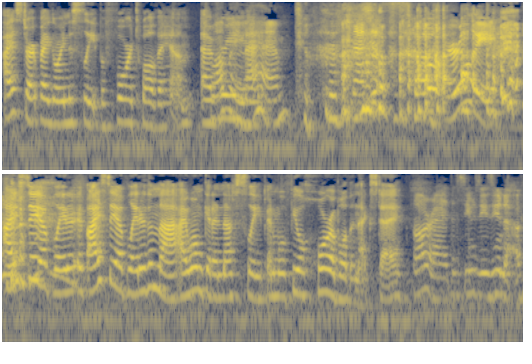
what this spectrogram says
I start by going to sleep before 12 a.m. every 12 a.m. that is so early. I stay up later. If I stay up later than that, I won't get enough sleep and will feel horrible the next day. All right, that seems easy enough.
